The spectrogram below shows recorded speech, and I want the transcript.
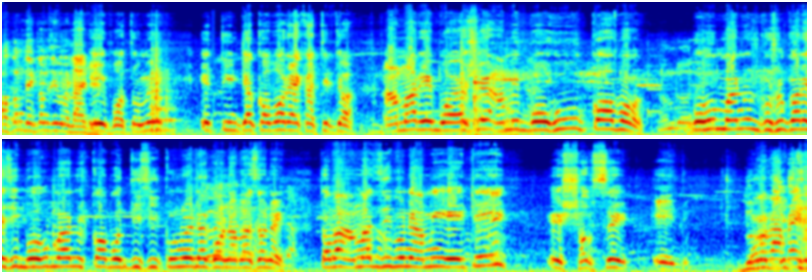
প্রথম দেখলাম জীবনে লাইভে এই প্রথমে এই তিনটা কবর একাত্রিত। আমার এই বয়সে আমি বহু কবর বহু মানুষ গোসল করেছি বহু মানুষ কবর দিছি কোনো এটা গণা বাসা নাই। তবে আমার জীবনে আমি এইটাই এই সবচেয়ে এই এটা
